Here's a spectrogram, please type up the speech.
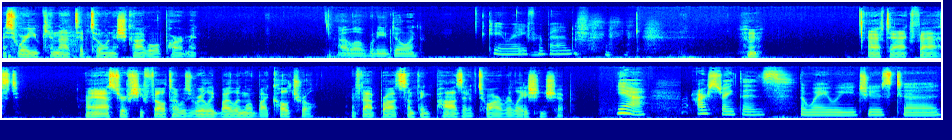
I swear you cannot tiptoe in a Chicago apartment. I love. What are you doing? Getting ready for bed. hmm. I have to act fast. I asked her if she felt I was really bilingual bicultural, if that brought something positive to our relationship. Yeah. Our strength is the way we choose to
